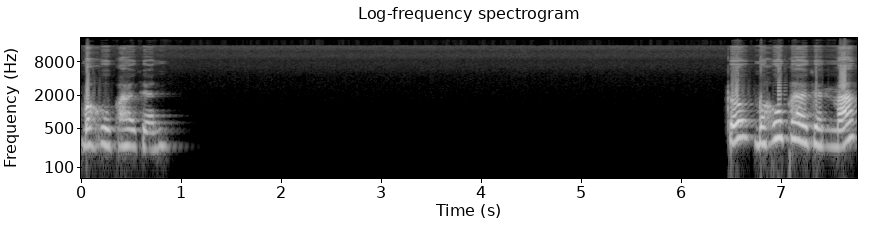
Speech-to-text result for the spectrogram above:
બહુભાજન. તો બહુભાજનમાં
